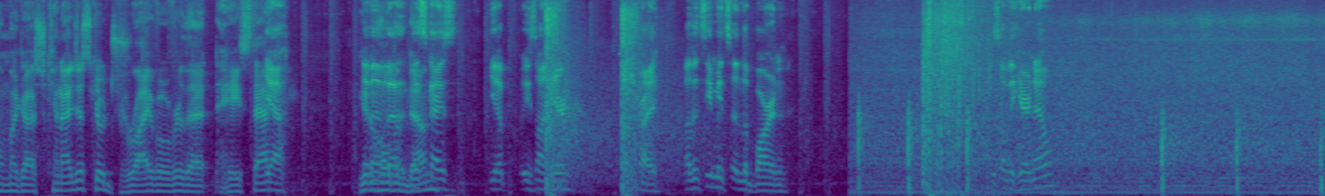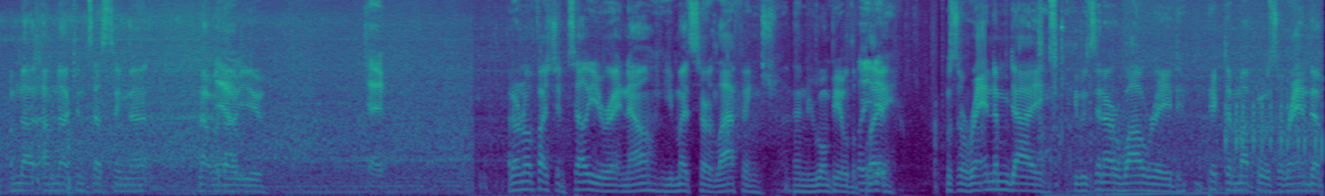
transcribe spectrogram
Oh my gosh! Can I just go drive over that haystack? Yeah. You gonna hold then him down? This guy's, yep, he's on here. I'll try. Other teammates in the barn. He's over here now. I'm not. I'm not contesting that. Not without Yeah. you. Okay. I don't know if I should tell you right now. You might start laughing, and then you won't be able to What'd play. It was a random guy. He was in our WoW raid. We picked him up. It was a random.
